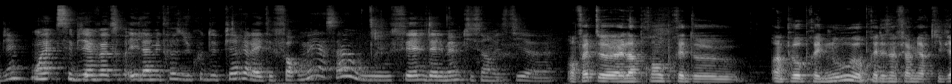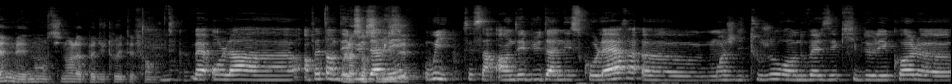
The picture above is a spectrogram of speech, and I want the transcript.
bien. Ouais, c'est Et, bien. votre... et la maîtresse du coup de Pierre, elle a été formée à ça ou c'est elle d'elle-même qui s'est investie euh, En fait, euh, elle apprend auprès de. Un peu auprès de nous, auprès des infirmières qui viennent, mais non, sinon elle n'a pas du tout été formée. Ben, on l'a. En fait, en l'a début d'année. Oui, c'est ça. En début d'année scolaire, euh, moi je dis toujours aux nouvelles équipes de l'école euh,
